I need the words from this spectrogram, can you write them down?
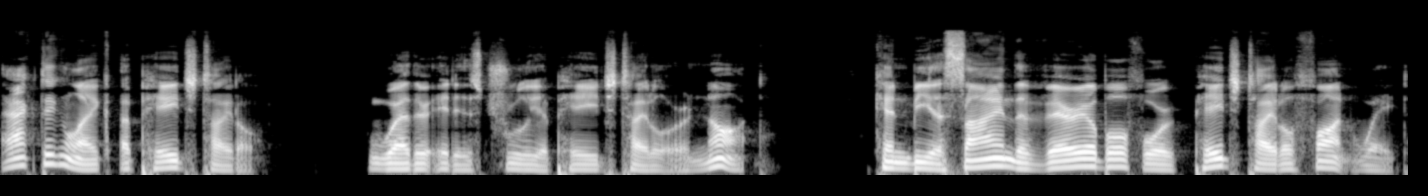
acting like a page title, whether it is truly a page title or not, can be assigned the variable for page title font weight.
